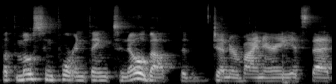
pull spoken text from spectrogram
But the most important thing to know about the gender binary it's that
